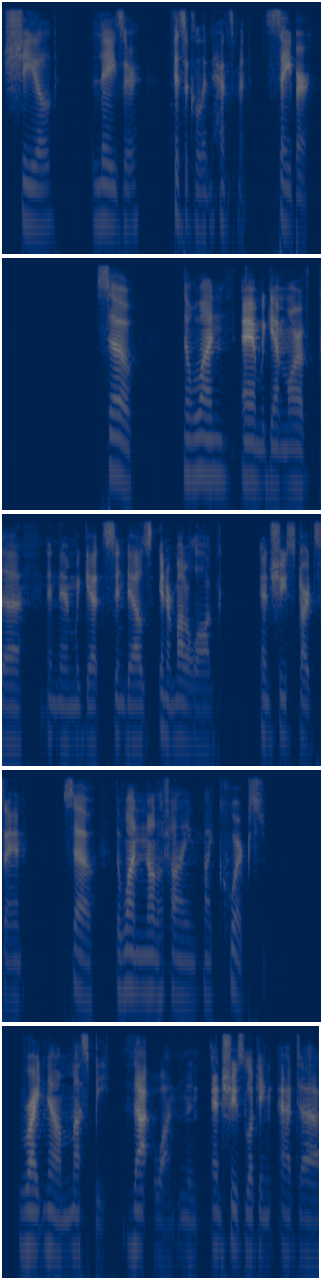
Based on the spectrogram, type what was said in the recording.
shield, laser, physical enhancement, saber." So, the one, and we get more of the, and then we get Sindel's inner monologue, and she starts saying, "So, the one nullifying my quirks right now must be that one. And, and she's looking at uh,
